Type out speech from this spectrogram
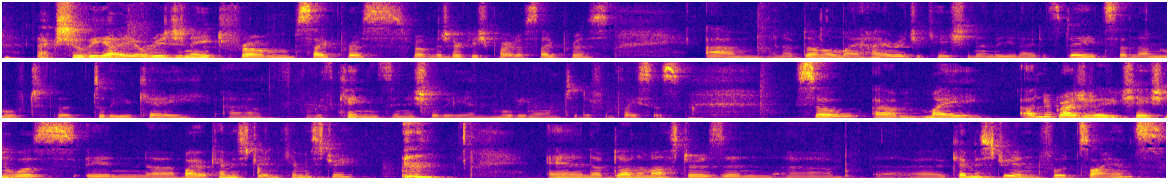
Actually, I originate from Cyprus, from the mm. Turkish part of Cyprus. Um, and I've done all my higher education in the United States and then moved to the, to the UK uh, with King's initially and moving on to different places. So um, my undergraduate education was in uh, biochemistry and chemistry. and I've done a master's in uh, uh, chemistry and food science.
